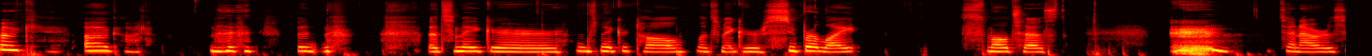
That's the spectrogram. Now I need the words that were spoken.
okay. Oh god. let's make her let's make her tall. Let's make her super light. Small chest. 10 hours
